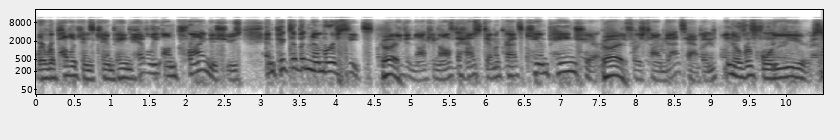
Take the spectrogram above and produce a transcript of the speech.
where Republicans campaigned heavily on crime issues and picked up a number of seats, Good. even knocking off the House Democrats' campaign chair. Good. The first time that's happened in over 40 years.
